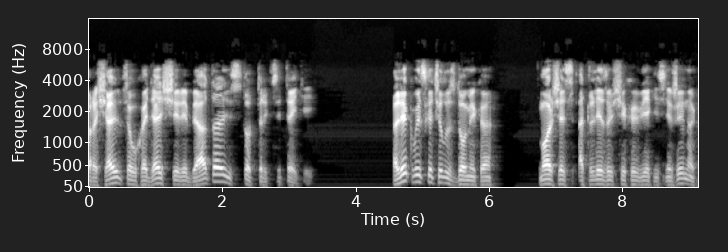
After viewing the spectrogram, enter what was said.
Прощаются уходящие ребята из 133-й. Олег выскочил из домика, морщась от лезущих в веки снежинок,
